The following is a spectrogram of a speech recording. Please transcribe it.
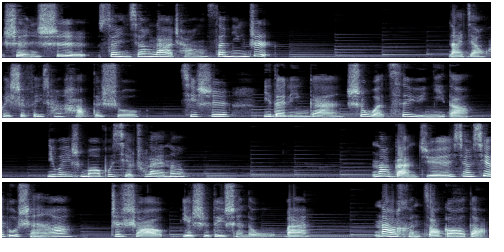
《神是蒜香腊肠三明治》，那将会是非常好的书。其实你的灵感是我赐予你的，你为什么不写出来呢？那感觉像亵渎神啊，至少也是对神的侮慢，那很糟糕的。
